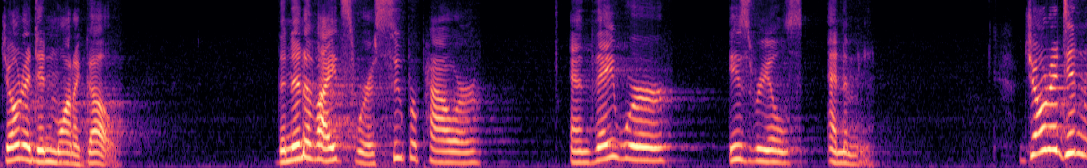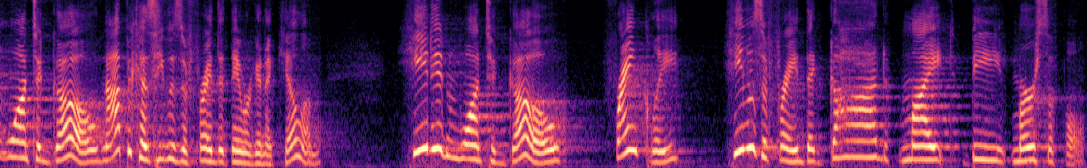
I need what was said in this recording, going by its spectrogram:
Jonah didn't want to go. The Ninevites were a superpower, and they were Israel's enemy. Jonah didn't want to go, not because he was afraid that they were going to kill him. He didn't want to go, frankly, he was afraid that God might be merciful,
